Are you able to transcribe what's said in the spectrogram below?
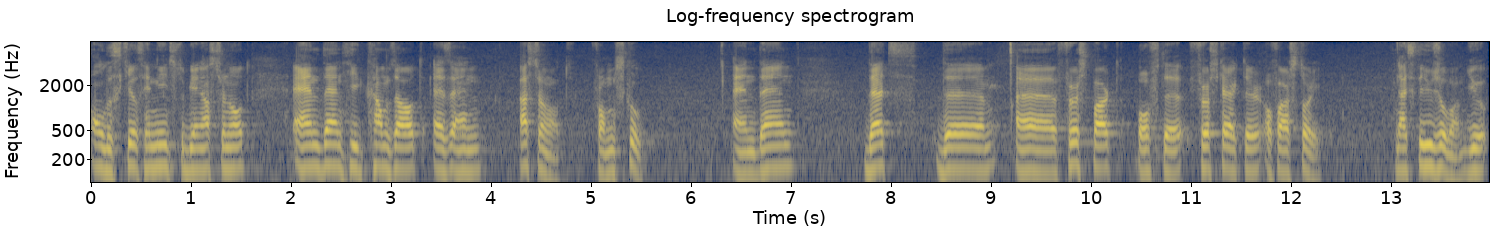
all the skills he needs to be an astronaut, and then he comes out as an astronaut from school. And then that's the uh, first part of the first character of our story. That's the usual one. You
